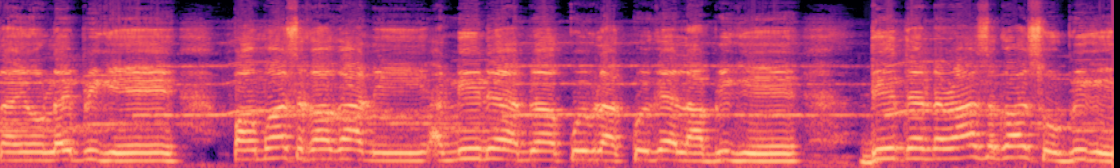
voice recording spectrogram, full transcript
တန်ယုံလိုက်ပြီးကေပေါင်မစကားကနေအနည်းနဲ့အများကိုယ်လာကိုယ်ကလာပြီးကေ ဒေတန်ဒရာစကားဆိုပြီးကေ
